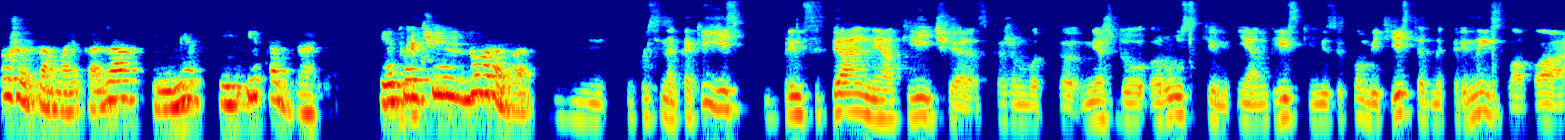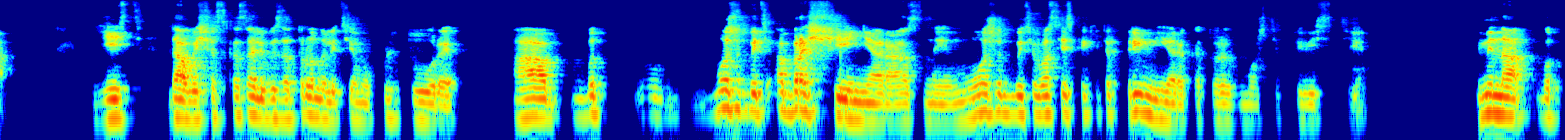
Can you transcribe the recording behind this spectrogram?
То же самое казахский, немецкий и так далее. И это очень здорово. Кристина, какие есть принципиальные отличия, скажем, вот между русским и английским языком? Ведь есть однокоренные слова, есть, да, вы сейчас сказали, вы затронули тему культуры, а вот, может быть, обращения разные, может быть, у вас есть какие-то примеры, которые вы можете привести? Именно вот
